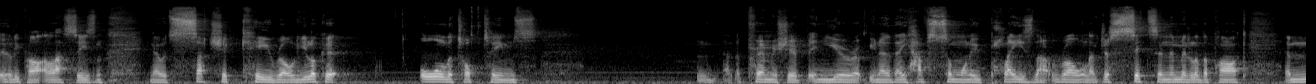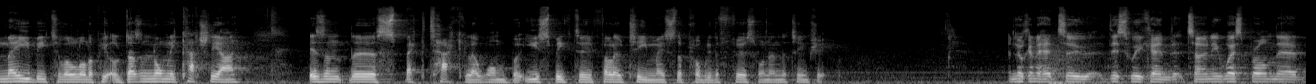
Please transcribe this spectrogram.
early part of last season you know it's such a key role you look at all the top teams at the Premiership in Europe, you know, they have someone who plays that role and just sits in the middle of the park and maybe to a lot of people doesn't normally catch the eye, isn't the spectacular one, but you speak to fellow teammates, they're probably the first one in the team sheet. And looking ahead to this weekend, Tony, West Brom, they're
